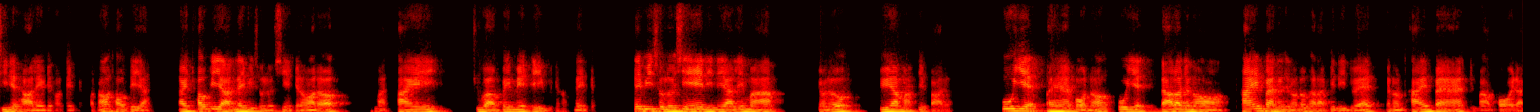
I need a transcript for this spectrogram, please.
ရှိတဲ့ဟာလေးကျွန်တော်နှိပ်မယ်ပေါ့နော်1100အဲ1100နှိပ်ပြီဆိုလို့ရှိရင်ကျွန်တော်ကတော့ဒီမှာထိုင် QR payment 8ကိုကျွန်တော်နှိပ်မယ်နှိပ်ပြီဆိုလို့ရှိရင်ဒီနေရာလေးမှာကျွန်တော်တို့ရွေးရမှာဖြစ်ပါတယ်ကိုယ့်ရဲ့ဘဏ်ပေါ့နော်ကိုယ့်ရဲ့ဒါတော့ကျွန်တော် time ban နဲ့ကျွန်တော်လုပ်ထားတာဖြစ်တဲ့အတွက်ကျွန်တော် time ban ဒီမှာပေါ်ရတာ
